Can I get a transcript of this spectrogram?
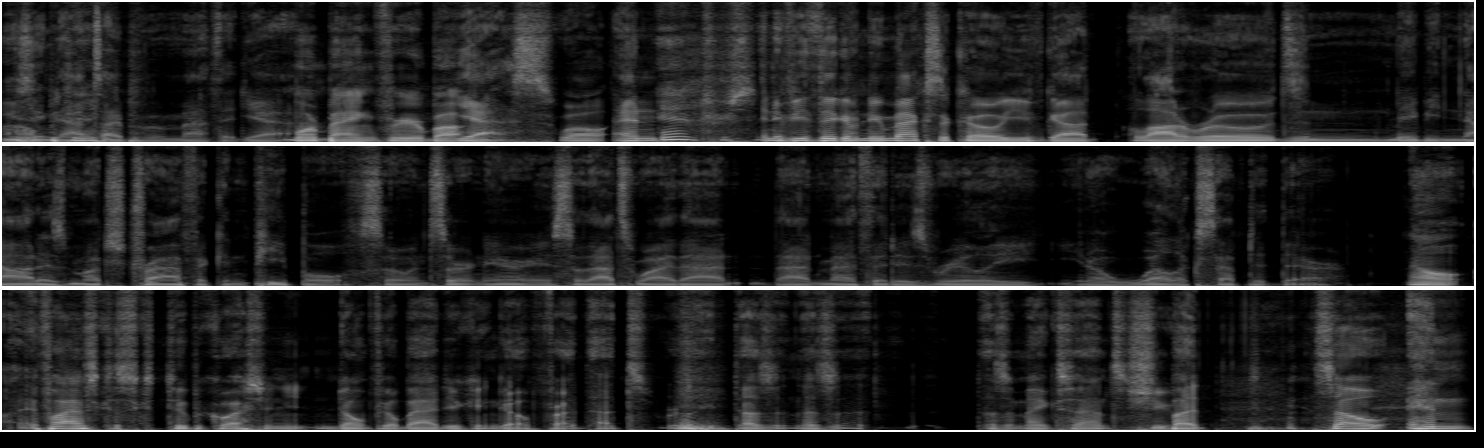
using that oh, type of a method. Yeah. More bang for your buck. Yes. Well, and Interesting. and if you think of New Mexico, you've got a lot of roads and maybe not as much traffic and people. So in certain areas, so that's why that that method is really you know well accepted there. Now, if I ask a stupid question, you don't feel bad. You can go, Fred. That's really doesn't doesn't doesn't make sense. Shoot. But so in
